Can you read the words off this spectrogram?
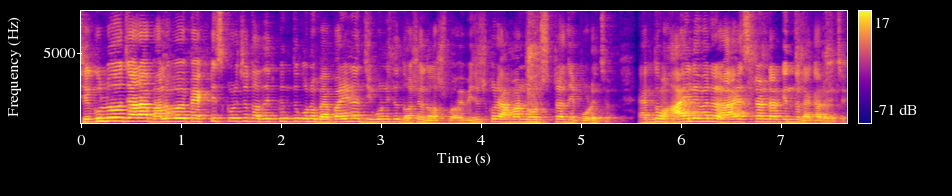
সেগুলো যারা ভালোভাবে প্র্যাকটিস করেছ, তাদের কিন্তু কোনো ব্যাপারই না, জীবনীতে দশে দশ পাবে। বিশেষ করে আমার নোটসটা যে পড়েছো, একদম হাই লেভেলের হাই স্ট্যান্ডার্ড কিন্তু লেখা রয়েছে।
